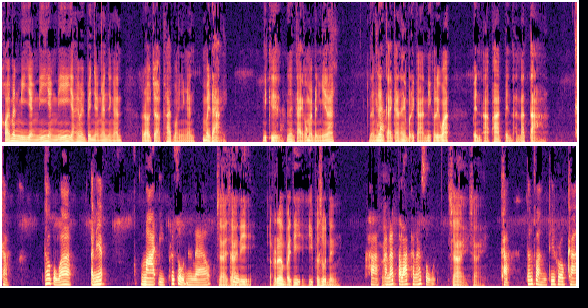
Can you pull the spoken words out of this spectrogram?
ขอให้มันมีอย่างนี้อย่างนี้อย่าให้มันเป็นอย่างนั้นอย่างนั้น เราจะคาดหวังอย่างนั้นไม่ได้ นี่คือเงื่อนไขของมันเป็นอย่างนี้นะนะเงื่อนไขการให้บริการนี่ก็เรียกว่า เป็นอาพาธเป็นอนัตตา ค่ะ เท่ากับว่า อันเนี้ยมาอีกพระสูตรหนึ่งแล้ว ใช่ใช่นี่ เริ่มไปที่อีกพระสูตรหนึ่ง ค่ะ อนัตตลักษณสูตร ใช่ใช่ค่ะ ท่านฟังที่ครบคะ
